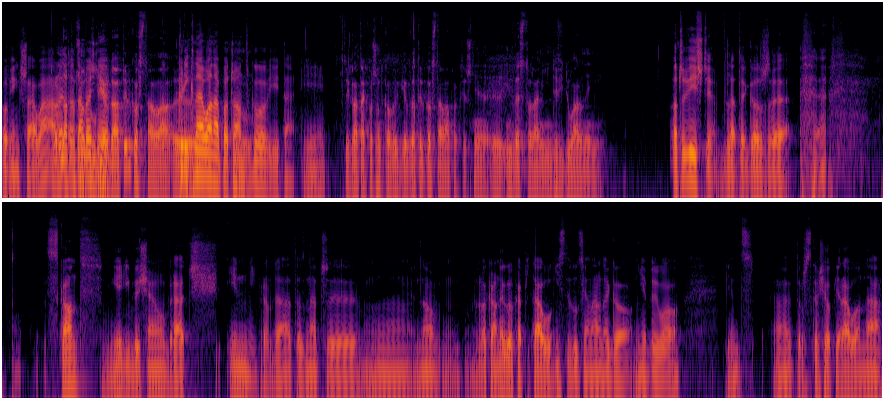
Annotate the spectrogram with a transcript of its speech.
powiększała, ale na początku właśnie giełda tylko stała. y, kliknęło na początku i tak. I W tych latach początkowych giełda tylko stała praktycznie y, inwestorami indywidualnymi. Oczywiście, dlatego że skąd mieliby się brać inni, prawda? To znaczy, mm, no, lokalnego kapitału instytucjonalnego nie było, więc e, to wszystko się opierało na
